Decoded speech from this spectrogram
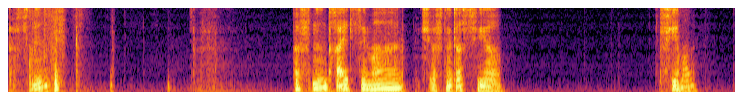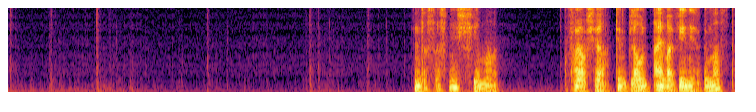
öffnen. Öffnen 13 Mal. Ich öffne das hier viermal. Und das öffne ich viermal. Vorher habe ich ja den blauen einmal weniger gemacht.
